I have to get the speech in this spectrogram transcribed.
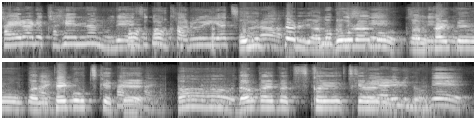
変えられ可変なのであすごい軽いやつ重からくしたり、あの、ローラーのあの回転を、あの、はい抵抗をつけてはいはい、ああ、段階が使い、つつけられるので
